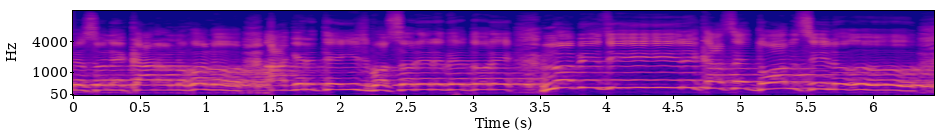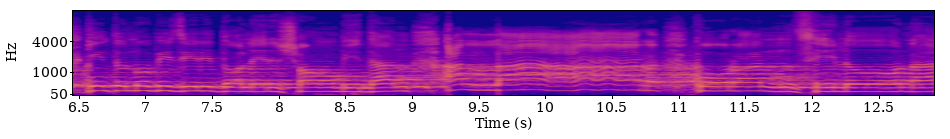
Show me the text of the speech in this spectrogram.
পেছনে কারণ হলো, আগের তেইশ বছরের ভেতরে নবীজির কাছে দল ছিল, কিন্তু নবীজির দলের সংবিধান আল্লাহর কোরআন ছিল না।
